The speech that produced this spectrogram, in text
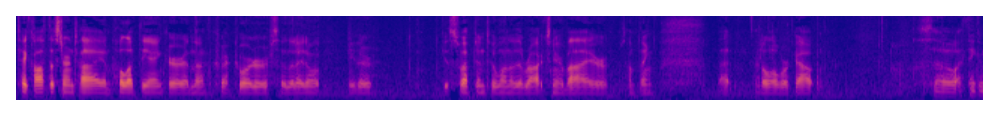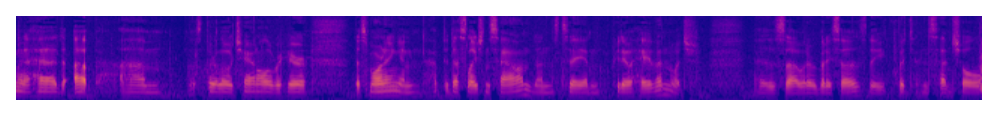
take off the stern tie and pull up the anchor in the correct order so that I don't either get swept into one of the rocks nearby or something but it'll all work out. So I think I'm going to head up um, this Thurlow Channel over here this morning and up to Desolation Sound and stay in Prideaux Haven, which is uh, what everybody says the quintessential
